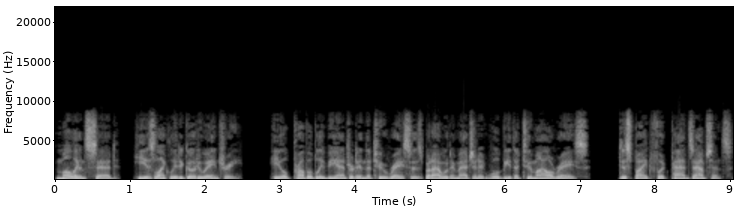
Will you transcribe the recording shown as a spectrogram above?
Mullins said, he is likely to go to Aintree. He'll probably be entered in the two races but I would imagine it will be the two-mile race. Despite Footpad's absence,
